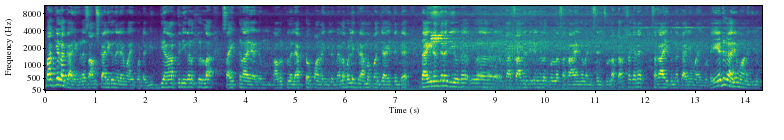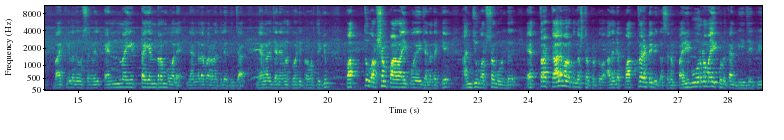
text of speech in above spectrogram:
ബാക്കിയുള്ള കാര്യങ്ങൾ സാംസ്കാരിക നിലയമായിക്കോട്ടെ വിദ്യാർത്ഥിനികൾക്കുള്ള സൈക്കിളായാലും അവർക്കുള്ള ലാപ്ടോപ്പ് ആണെങ്കിലും വെള്ളപ്പള്ളി ഗ്രാമപഞ്ചായത്തിന്റെ ദൈനംദിന ജീവിത സാഹചര്യങ്ങൾക്കുള്ള സഹായങ്ങൾ അനുസരിച്ചുള്ള കർഷകനെ സഹായിക്കുന്ന കാര്യമായിക്കോട്ടെ ഏത് കാര്യമാണെങ്കിലും ബാക്കിയുള്ള ദിവസങ്ങളിൽ എണ്ണയിട്ട യന്ത്രം പോലെ ഞങ്ങളെ ഭരണത്തിലെത്തിച്ചാൽ ഞങ്ങൾ ജനങ്ങൾക്ക് വേണ്ടി പ്രവർത്തിക്കും. പത്ത് വർഷം പാഴായി പോയ ജനതയ്ക്ക് അഞ്ചു വർഷം കൊണ്ട് എത്ര കാലം അവർക്ക് നഷ്ടപ്പെട്ടു അതിന്റെ പത്തരട്ടി വികസനം പരിപൂർണമായി കൊടുക്കാൻ ബി ജെ പി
